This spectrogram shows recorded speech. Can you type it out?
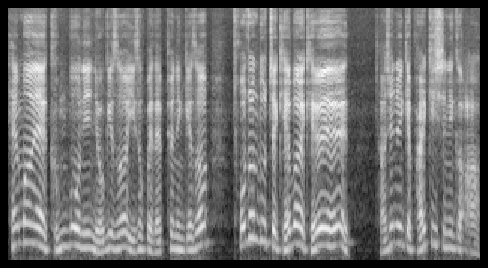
테마의 근본인 여기서 이석배 대표님께서 초전도체 개발 계획 자신 있게 밝히시니까 아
